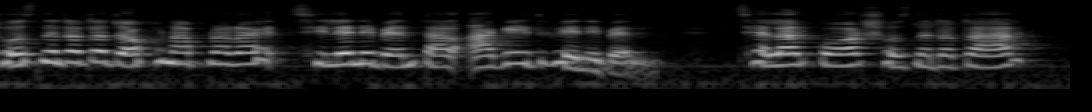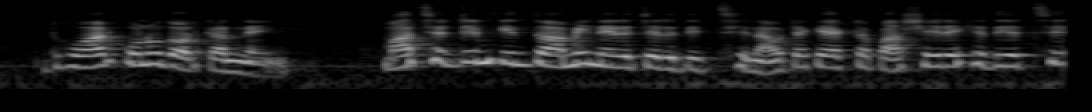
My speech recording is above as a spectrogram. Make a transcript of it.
সজনে ডাঁটা যখন আপনারা ছিলে নেবেন, তার আগেই ধুয়ে নেবেন। ছেলার পর সজনে ডাঁটা আর ধোয়ার কোনো দরকার নেই। মাছের ডিম কিন্তু আমি নেড়ে চেড়ে দিচ্ছি না, ওটাকে একটা পাশেই রেখে দিয়েছি।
